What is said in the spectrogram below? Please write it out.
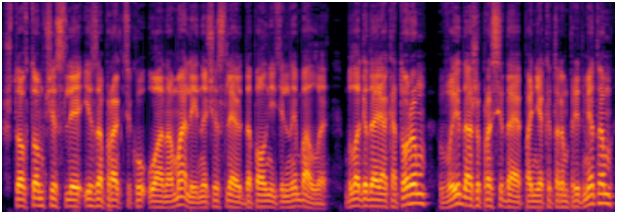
что в том числе и за практику у аномалий начисляют дополнительные баллы, благодаря которым вы, даже проседая по некоторым предметам,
